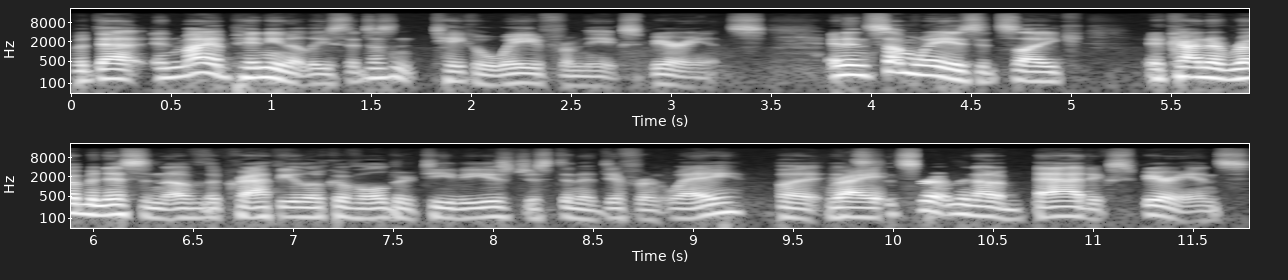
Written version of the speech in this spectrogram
but that, in my opinion, at least, it doesn't take away from the experience. And in some ways, it's like it kind of reminiscent of the crappy look of older TVs, just in a different way. But right. it's, it's certainly not a bad experience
